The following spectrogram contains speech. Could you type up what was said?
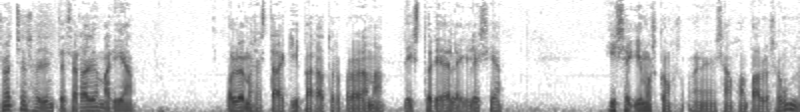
Buenas noches, oyentes de Radio María. Volvemos a estar aquí para otro programa de historia de la Iglesia y seguimos con eh, San Juan Pablo II.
